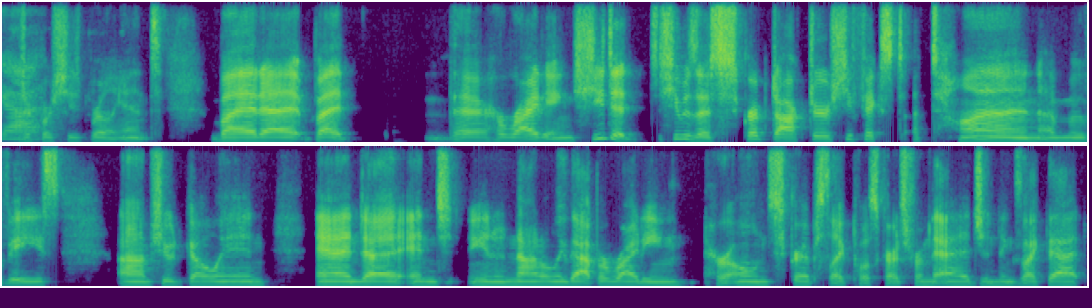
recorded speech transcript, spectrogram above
Yeah. Which of course she's brilliant. But uh but the her writing. She did. She was a script doctor. She fixed a ton of movies. Um, she would go in and uh, and you know not only that, but writing her own scripts like postcards from the edge and things like that.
